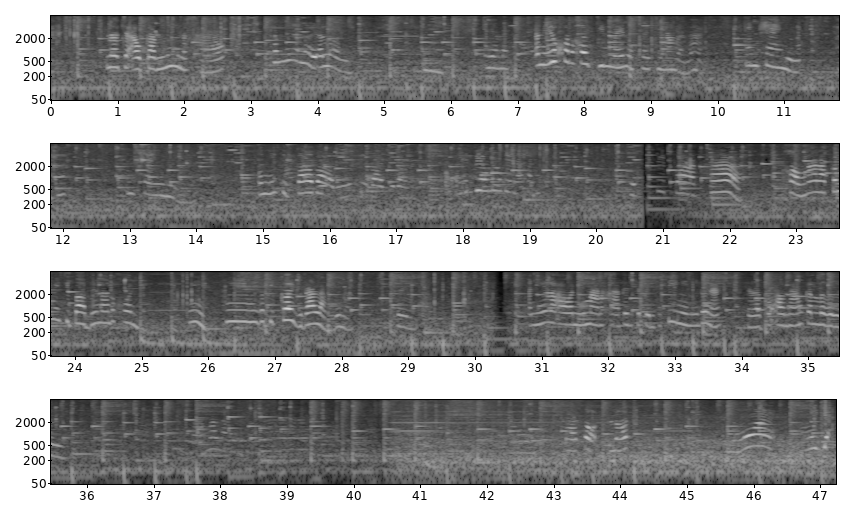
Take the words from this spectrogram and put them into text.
เราจะเอากัมมี่นะคะกัมมี่อร่อยอร่อยอืมมีอะไรอันนี้ทุกคนเคยกินไหมหนูเคยกินอร่อยมากมันแพงอยู่นะมันแพงอยู่อันนี้สิบเก้าบาทอันนี้สิบบาทสิบบาทอันนี้เปรี้ยวมากเลยนะคะสิบบาทค่ะ ของน่ารักก็มีสิบบาทด้วยนะทุกคน มีมีสติกเกอร์อยู่ด้านหลังด้วยนะเซ็งอันนี้เราเอาอันนี้มานะคะ เป็นจะเป็นแคตตี้มีนี้ด้วยนะ เดี๋ยวเราไปเอาน้ำกันเลยน้ำอะไรปลาสดรสม่วงมูยะ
